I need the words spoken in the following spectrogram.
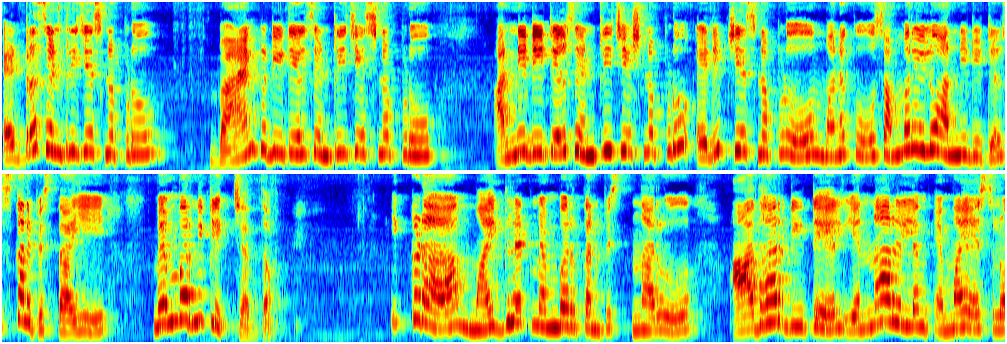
అడ్రస్ ఎంట్రీ చేసినప్పుడు బ్యాంక్ డీటెయిల్స్ ఎంట్రీ చేసినప్పుడు అన్ని డీటెయిల్స్ ఎంట్రీ చేసినప్పుడు ఎడిట్ చేసినప్పుడు మనకు సమ్మరీలో అన్ని డీటెయిల్స్ కనిపిస్తాయి. మెంబర్ని క్లిక్ చేద్దాం. ఇక్కడ మైగ్రేట్ మెంబర్ కనిపిస్తున్నారు. ఆధార్ డీటెయిల్ ఎన్ఆర్ఎల్ఎం ఎంఐఎస్లో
